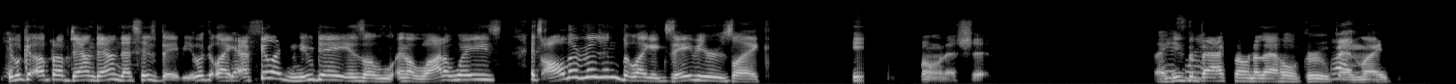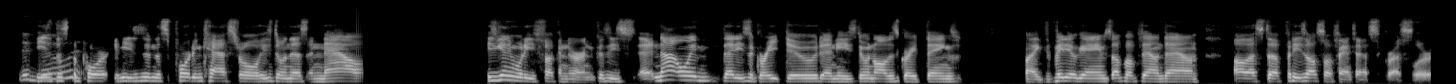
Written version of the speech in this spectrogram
Yeah. You look at up up down down, that's his baby. Look at like Yeah. I feel like New Day is a in a lot of ways it's all their vision, but like Xavier's like he's backbone that shit. Like And he's it's the backbone of that whole group, Like, and like the he's the support. He's in the supporting cast role. He's doing this, and now he's getting what he's fucking earned because he's eh, not only that he's a great dude and he's doing all these great things, like the video games, up, up, down, down, all that stuff. But he's also a fantastic wrestler,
